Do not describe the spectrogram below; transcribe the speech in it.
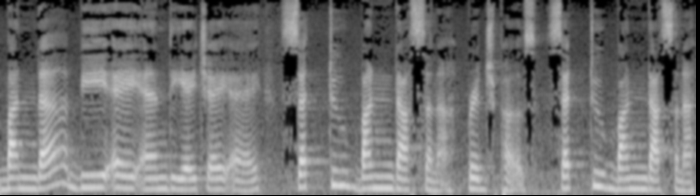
Bandha, B A N D H A A, Setu Bandhasana, bridge pose. Setu Bandhasana.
